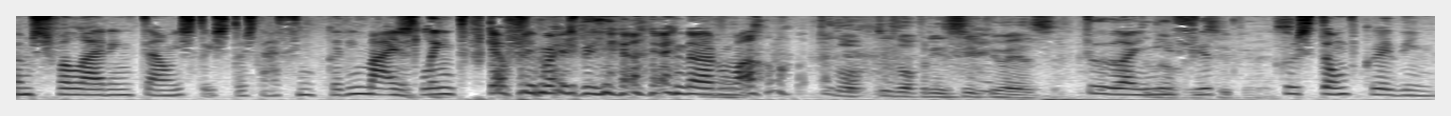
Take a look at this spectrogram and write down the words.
Vamos falar então, isto, isto está assim um bocadinho mais lento porque é o primeiro dia, é normal. Tudo, tudo ao princípio é assim. Tudo ao início é custa um bocadinho.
